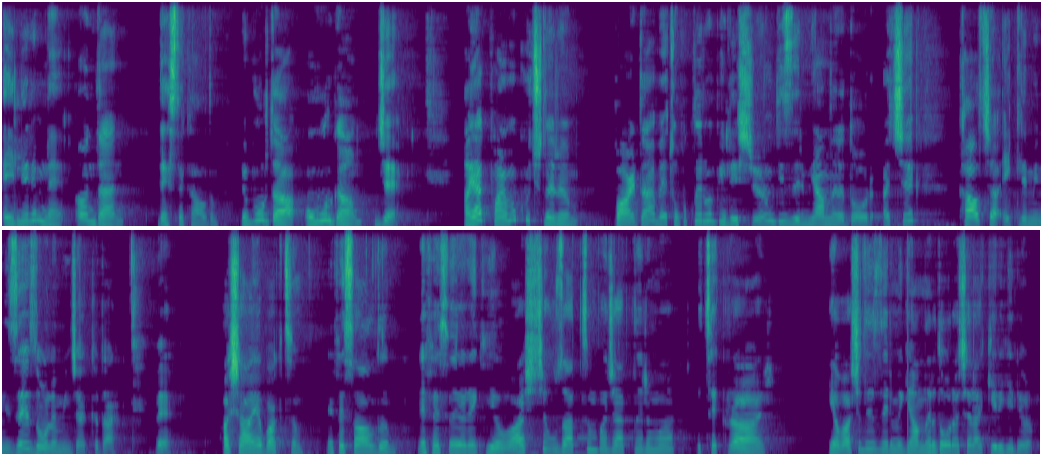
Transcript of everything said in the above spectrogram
ellerimle önden destek aldım. Ve burada omurgam C. Ayak parmak uçlarım barda ve topuklarımı birleştiriyorum. Dizlerim yanlara doğru açık. Kalça ekleminizi zorlamayacak kadar. Ve aşağıya baktım. Nefes aldım. Nefes vererek yavaşça uzattım bacaklarımı ve tekrar yavaşça dizlerimi yanlara doğru açarak geri geliyorum.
